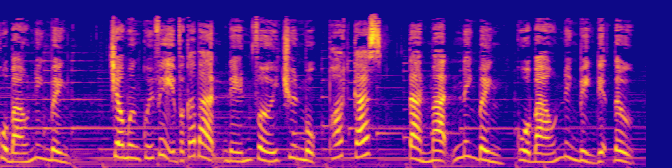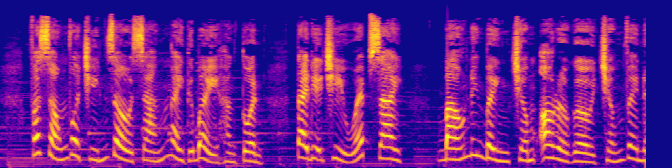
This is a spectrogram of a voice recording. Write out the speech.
Của báo Ninh Bình. Chào mừng quý vị và các bạn đến với chuyên mục podcast Tản mạn Ninh Bình của báo Ninh Bình điện tử, phát sóng vào 9 giờ sáng ngày thứ bảy hàng tuần tại địa chỉ website báo ninh bình.org.vn,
